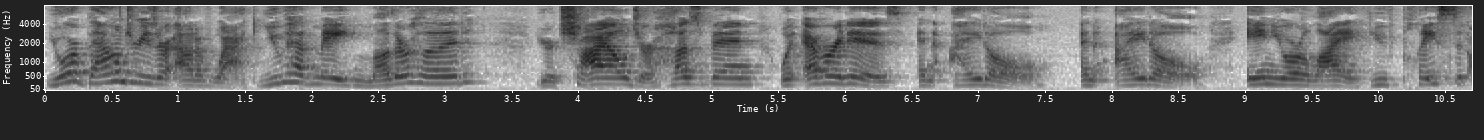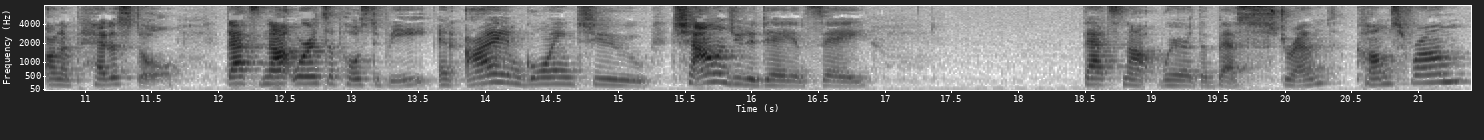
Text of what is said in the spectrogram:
your boundaries are out of whack. You have made motherhood, your child, your husband, whatever it is, an idol, an idol in your life. You've placed it on a pedestal. That's not where it's supposed to be. And I am going to challenge you today and say, that's not where the best strength comes from.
